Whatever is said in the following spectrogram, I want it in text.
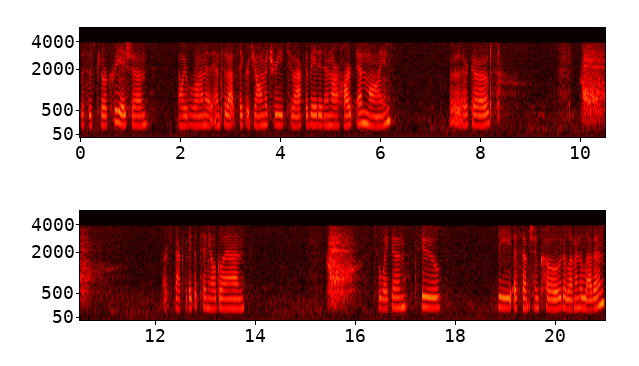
This is pure creation And we run it into that sacred geometry to activate it in our heart and mind. Oh, there it goes. Starts to activate the pineal gland awaken to the ascension code 1111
